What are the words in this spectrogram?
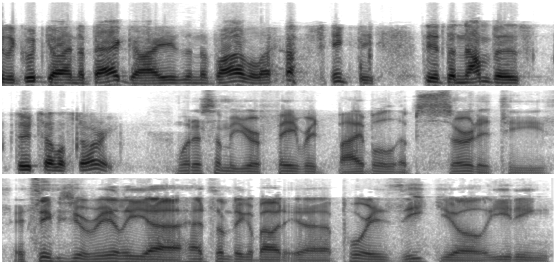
the good guy and the bad guy is in the Bible, I think the, the, the numbers do tell a story. What are some of your favorite Bible absurdities? It seems you really uh, had something about uh, poor Ezekiel eating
